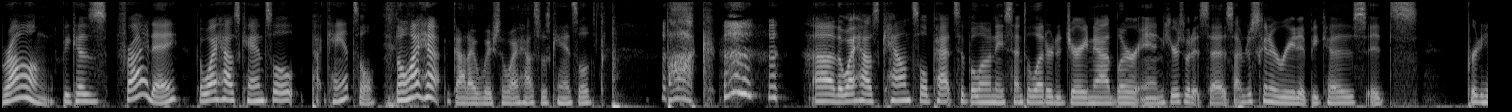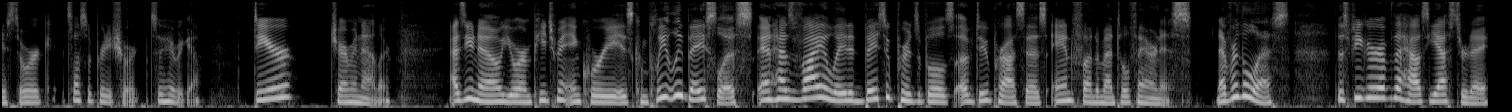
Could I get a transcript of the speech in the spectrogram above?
wrong because Friday the White House cancel cancel the White House. God, I wish the White House was canceled. Fuck. Uh, the White House counsel Pat Cipollone sent a letter to Jerry Nadler, and here's what it says. I'm just going to read it because it's pretty historic. It's also pretty short. So here we go. Dear Chairman Nadler, as you know, your impeachment inquiry is completely baseless and has violated basic principles of due process and fundamental fairness. Nevertheless, the Speaker of the House yesterday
